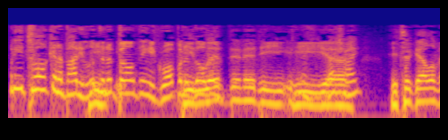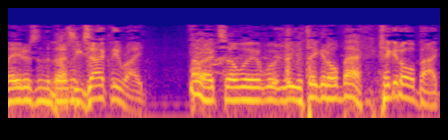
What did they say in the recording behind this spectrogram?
What are you talking about? He lived in a building. He grew up in a building. he lived in it. He he That's uh, right. he took elevators in the building. That's exactly right. All right, so we we, we take it all back. Take it all back.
